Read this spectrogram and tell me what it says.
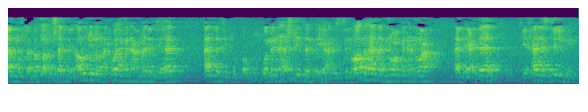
المسابقة بشد الأرجل ونحوها من أعمال الجهاد التي تقوم. ومن أجل يعني استمرار هذا النوع من أنواع الإعداد في حال السلم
